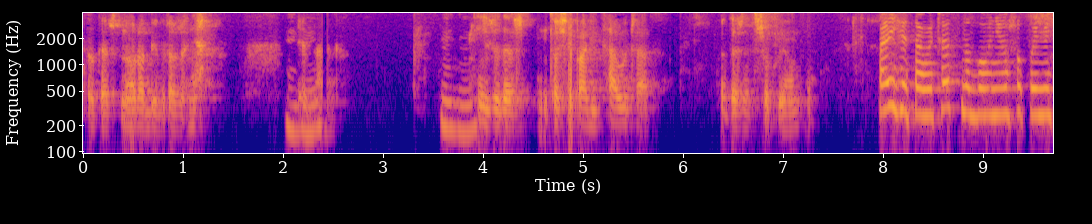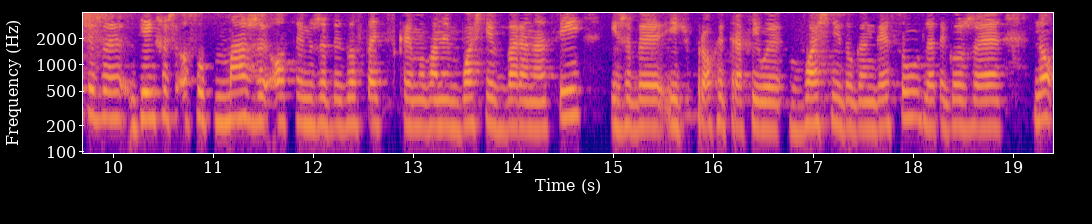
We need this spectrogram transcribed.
co też no, robi wrażenie mhm. jednak. Mhm. I że też to się pali cały czas. To też jest szokujące. Pali się cały czas, no bo nie oszukujmy się, że większość osób marzy o tym, żeby zostać skremowanym właśnie w Varanasi i żeby ich prochy trafiły właśnie do Gangesu, dlatego że no,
